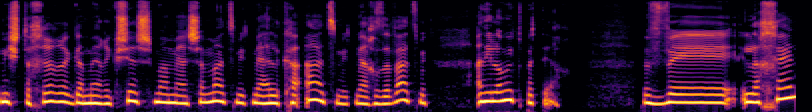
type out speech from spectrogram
משתחרר רגע מהרגשי אשמה, מהאשמה עצמית, מההלקאה עצמית, מהאכזבה עצמית, אני לא מתפתח. ולכן...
